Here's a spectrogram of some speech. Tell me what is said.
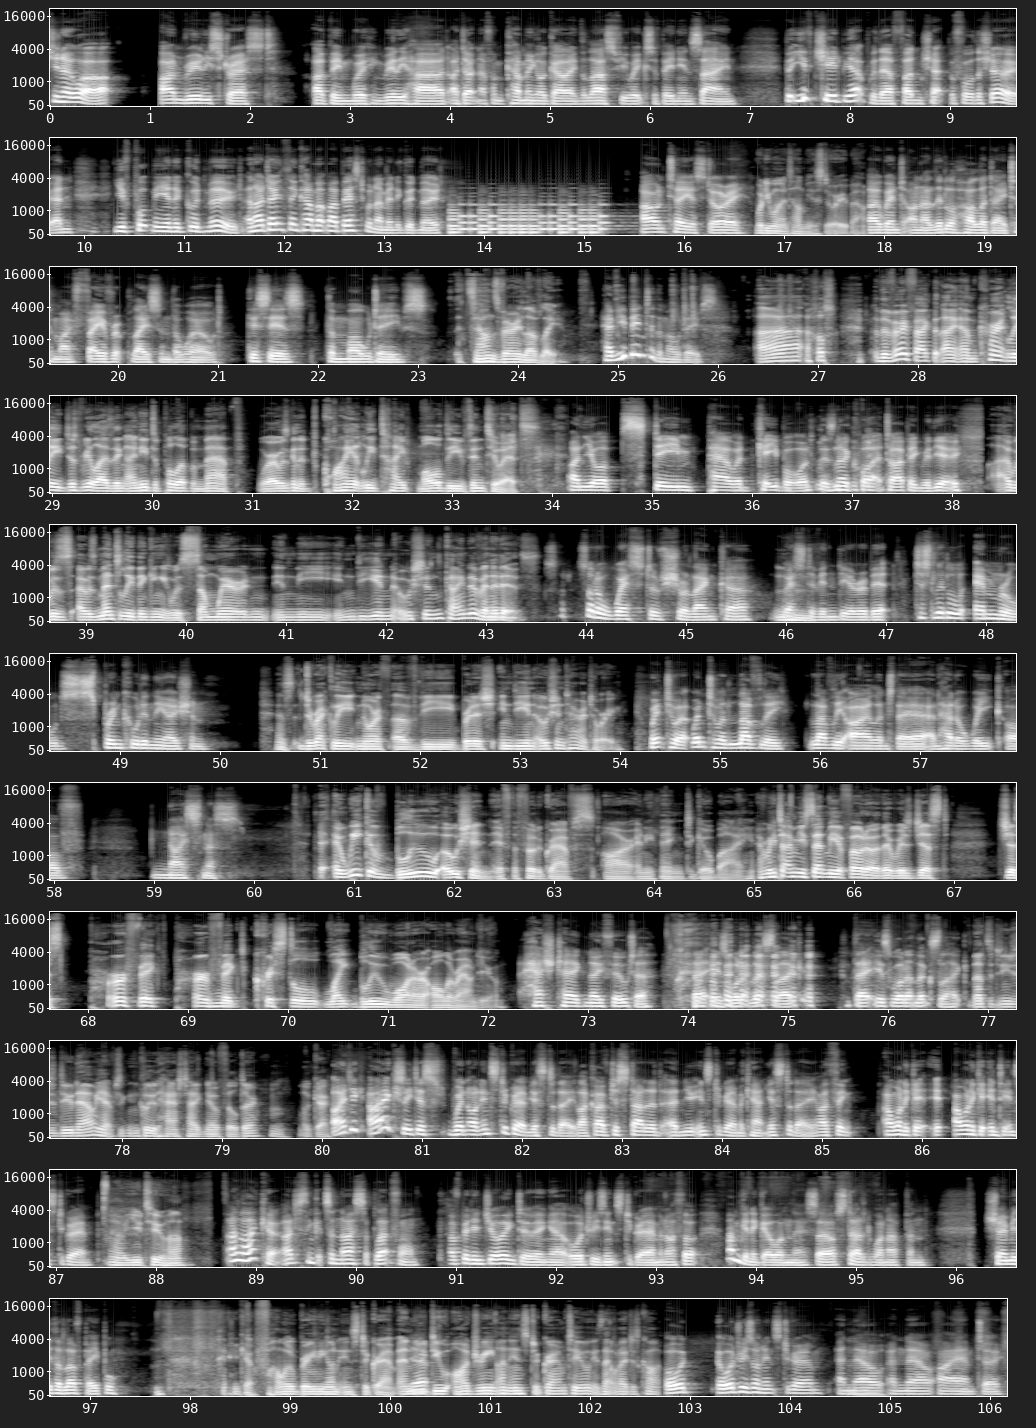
Do you know what? I'm really stressed. I've been working really hard. I don't know if I'm coming or going. The last few weeks have been insane. But you've cheered me up with our fun chat before the show, and you've put me in a good mood. And I don't think I'm at my best when I'm in a good mood. I want to tell you a story. What do you want to tell me a story about? I went on a little holiday to my favorite place in the world. This is the Maldives. It sounds very lovely. Have you been to the Maldives? Uh, the very fact that I am currently just realizing I need to pull up a map where I was going to quietly type Maldives into it. On your steam powered keyboard. There's no quiet typing with you. I was I was mentally thinking it was somewhere in, in the Indian Ocean, kind of, and it is. Sort, sort of west of Sri Lanka, west of India a bit. Just little emeralds sprinkled in the ocean. It's directly north of the British Indian Ocean Territory. Went to a went to a lovely, lovely island there and had a week of niceness. A week of blue ocean, if the photographs are anything to go by. Every time you sent me a photo, there was just just perfect, perfect crystal light blue water all around you. Hashtag no filter. That is what it looks like. That is what it looks like. That's what you need to do now. You have to include hashtag no filter. Hmm, okay. I did, I actually just went on Instagram yesterday. Like I've just started a new Instagram account yesterday. I think I want to get I want to get into Instagram. Oh, you too, huh? I like it. I just think it's a nicer platform. I've been enjoying doing uh, Audrey's Instagram, and I thought I'm going to go on there. So I've started one up and show me the love, people. There you go. Follow Brady on Instagram, and Yeah. you do Audrey on Instagram too. Is that what I just caught? Aud- Audrey's on Instagram, and now and now I am too.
